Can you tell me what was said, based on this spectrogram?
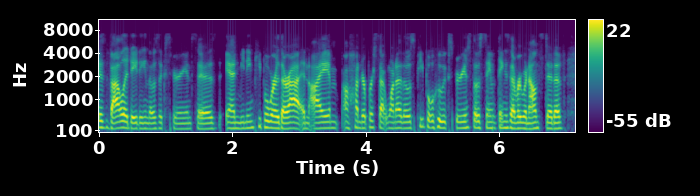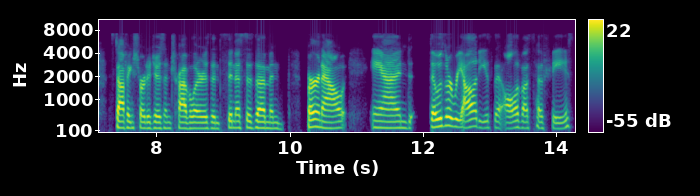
is validating those experiences and meeting people where they're at. And i am 100% one of those people who experienced those same things everyone else did of staffing shortages and travelers and cynicism and burnout. And those are realities that all of us have faced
